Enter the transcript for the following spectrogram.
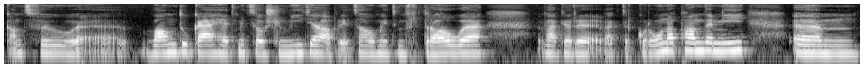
ganz viel äh, Wandel gegeben hat mit Social Media, aber jetzt auch mit dem Vertrauen wegen, wegen der Corona-Pandemie. Ähm,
